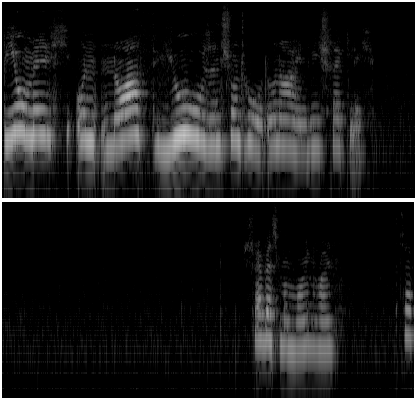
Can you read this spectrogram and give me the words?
Biomilch und North U sind schon tot. Oh nein, wie schrecklich. Schreibe erstmal Moin rein. Zack.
